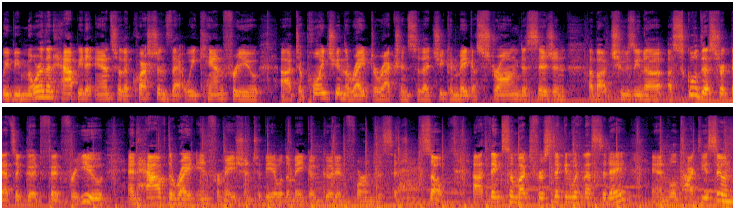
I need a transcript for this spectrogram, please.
We'd be more than happy to answer the questions that we can for you uh, to you in the right direction so that you can make a strong decision about choosing a, a school district that's a good fit for you and have the right information to be able to make a good informed decision. So, uh, thanks so much for sticking with us today and we'll talk to you soon.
